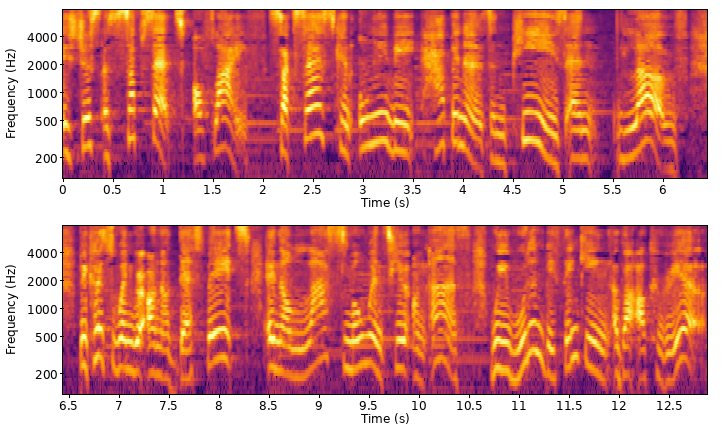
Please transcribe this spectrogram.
is just a subset of life. Success can only be happiness and peace and love. Because when we're on our deathbeds, in our last moments here on earth, we wouldn't be thinking about our career.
